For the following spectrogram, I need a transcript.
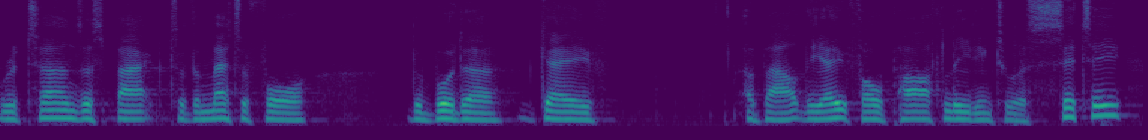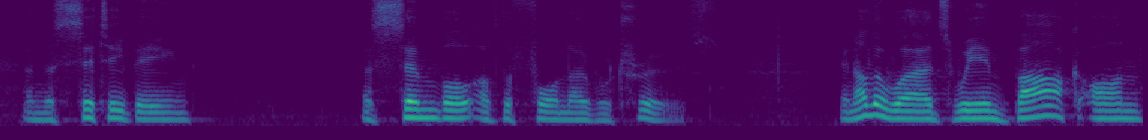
returns us back to the metaphor the Buddha gave about the Eightfold Path leading to a city, and the city being a symbol of the Four Noble Truths. In other words, we embark on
